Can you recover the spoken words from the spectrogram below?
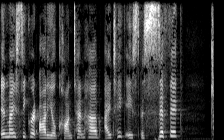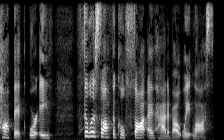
In my secret audio content hub, I take a specific topic or a philosophical thought I've had about weight loss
